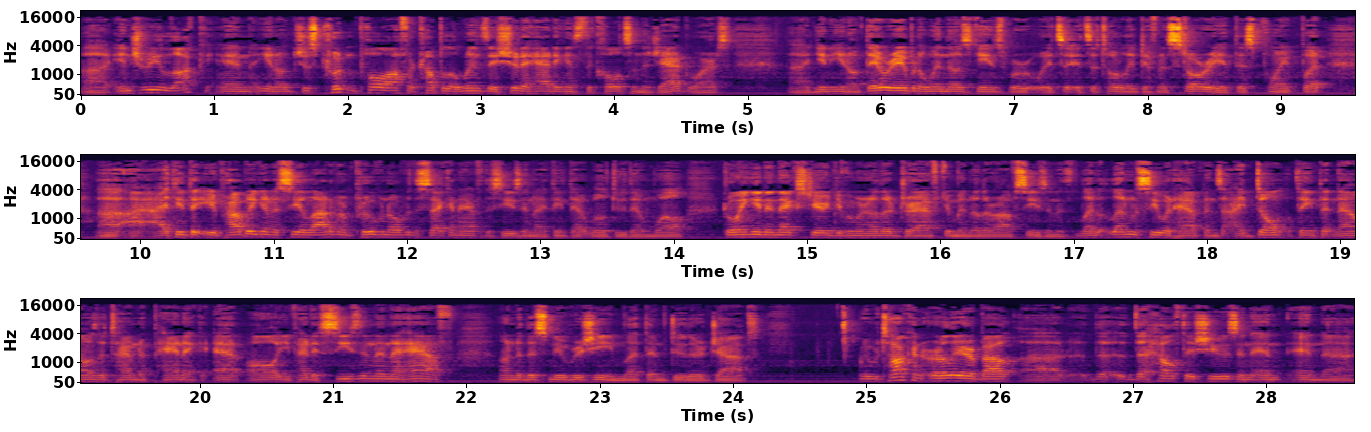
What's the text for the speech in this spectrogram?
uh, injury luck, and you know just couldn't pull off a couple of wins they should have had against the Colts and the Jaguars. Uh, you, you, know, if they were able to win those games, where it's a, it's a totally different story at this point. But uh, I, I, think that you're probably going to see a lot of improvement over the second half of the season. I think that will do them well going into next year. Give them another draft, give them another offseason. Let let them see what happens. I don't think that now is the time to panic at all. You've had a season and a half under this new regime. Let them do their jobs. We were talking earlier about uh, the the health issues and and and uh,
